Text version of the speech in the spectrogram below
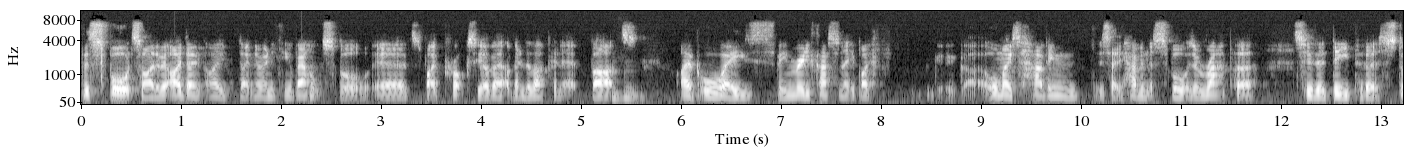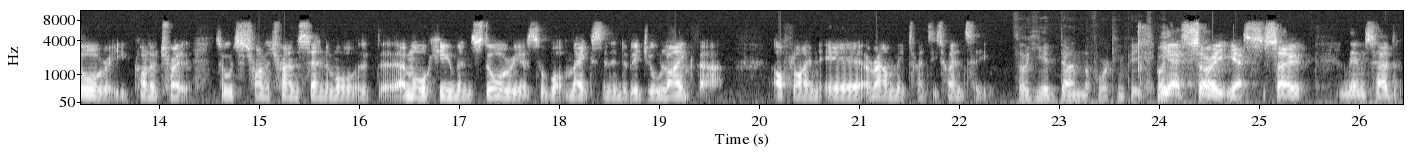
the sport side of it, I don't I don't know anything about sport. Uh, it's by proxy, I've, I've ended up in it, but. Mm-hmm. I've always been really fascinated by almost having say having the sport as a wrapper to the deeper story, kind of try, sort of trying to transcend a more a more human story as to what makes an individual like that. Offline around mid 2020. So he had done the 14 peaks. But... Yes, sorry, yes. So Nims had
